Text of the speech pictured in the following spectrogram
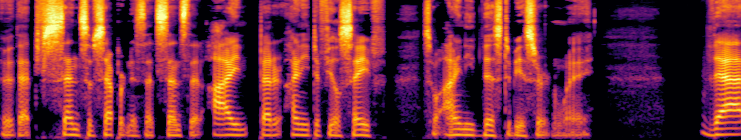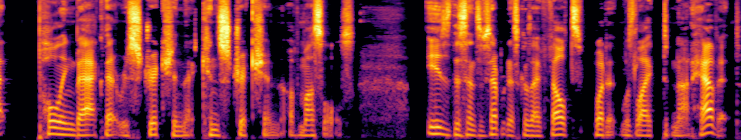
That sense of separateness, that sense that I better, I need to feel safe. So I need this to be a certain way. That pulling back, that restriction, that constriction of muscles is the sense of separateness because I felt what it was like to not have it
